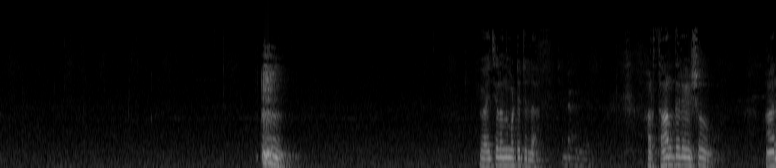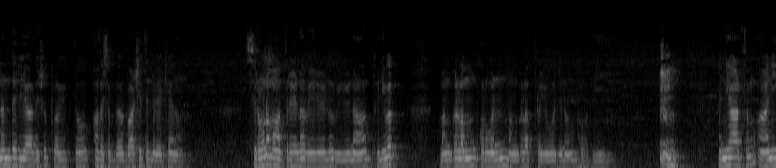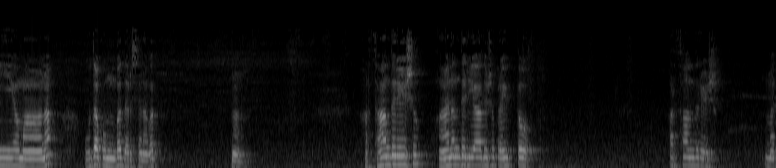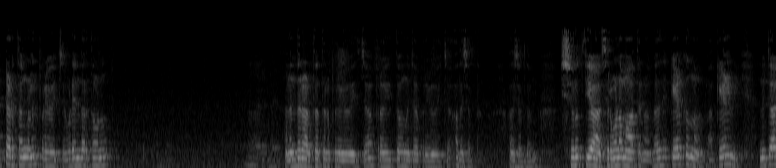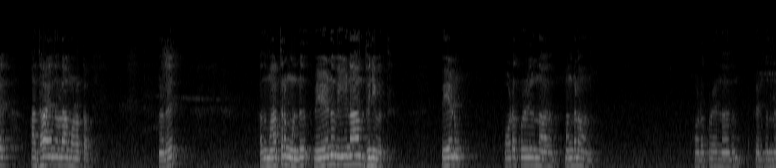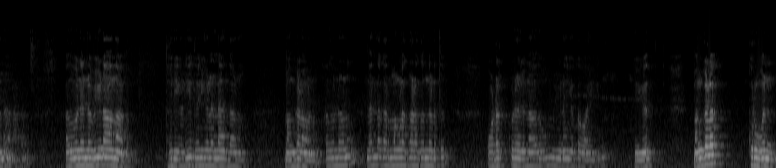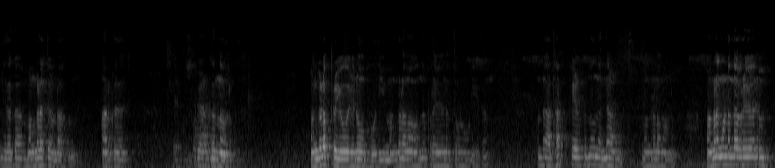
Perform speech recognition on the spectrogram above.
വായിച്ചാലൊന്നും പെട്ടിട്ടില്ല. ഇല്ല അർത്ഥാന്തരേഷു ആനന്ദര്യാദിഷു പ്രയുക്തോ അധശബ്ദ ഭാഷ്യത്തിന്റെ വ്യാഖ്യാനമാണ് ശ്രവണമാത്രേണ വേണു വീണ ധ്വനിവത് മംഗളം കുറുവൻ മംഗളപ്രയോജനവും ഭവതി. അന്യാർത്ഥം ആനീയമാന ഉദകുംഭ ദർശനവത് ആണ് അർത്ഥാന്തരേഷു ആനന്ദര്യാദിഷു പ്രയുക്തോ അർത്ഥാന്തരേഷു മറ്റർത്ഥങ്ങളിൽ പ്രയോഗിച്ചു. ഇവിടെ എന്തർത്ഥമാണ്? അനന്തരാർത്ഥത്തിൽ പ്രയോഗിച്ച പ്രയുക്തം എന്ന് വെച്ചാൽ പ്രയോഗിച്ച അത് ശബ്ദം. അത് ശബ്ദം. ശ്രുത്യ ശ്രവണമാത്രം അതായത് കേൾക്കുന്നുണ്ട്. ആ കേൾവി എന്നുവെച്ചാൽ അധ എന്നുള്ള ആ മുഴക്കം. അത് അത് മാത്രം കൊണ്ട് വേണു വീണാധ്വനിവത്ത് വേണു ഓടക്കുഴൽ നാദം മംഗളമാണ്. ഓടക്കുഴൽ നാദം കേൾക്കുന്നത് അതുപോലെ തന്നെ വീണാനാദം. ധ്വനികൾ ഈ ധ്വനികളെല്ലാം എന്താണ്? മംഗളമാണ്. അതുകൊണ്ടാണ് നല്ല കർമ്മങ്ങളൊക്കെ നടക്കുന്നിടത്ത് ഓടക്കുഴലനാദവും വീണയൊക്കെ വായിക്കുന്നു. മംഗള കുറുവൻ ഇതൊക്കെ മംഗളത്തെ ഉണ്ടാക്കുന്നു. ആർക്ക്? കേൾക്കുന്നവർക്ക്. മംഗളപ്രയോജനോ ഭൂതി. മംഗളമാകുന്ന പ്രയോജനത്തോടു കൂടിയതാണ്. അതുകൊണ്ട് അധ കേൾക്കുന്നു നല്ലതാണ് മംഗളമാണ്. മംഗളം കൊണ്ട് എന്താ പ്രയോജനം?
